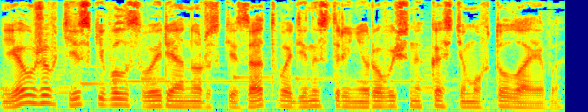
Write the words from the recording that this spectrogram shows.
я уже втискивал свой рианорский зад в один из тренировочных костюмов Тулаева.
